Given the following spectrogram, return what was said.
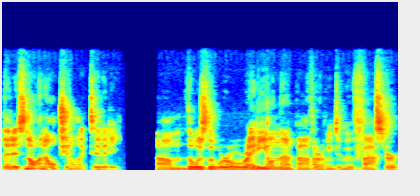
that it's not an optional activity. Um, those that were already on that path are having to move faster,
